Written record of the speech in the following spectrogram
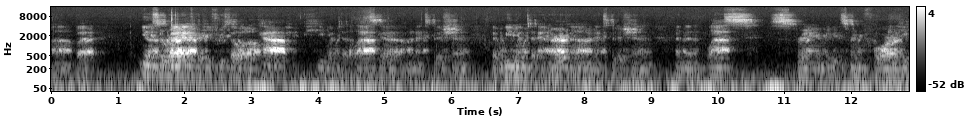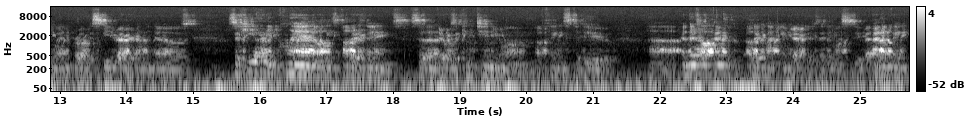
uh, but, you know, so right after he free soloed El Cap, he went to Alaska on an expedition, then we went to Antarctica on an expedition, and then last spring, maybe the spring before, he went broke a speed record on the nose. So he already planned all these other things so that there was a continuum of things to do. Uh, and there's all kinds of other climbing objectives that he wants to do, but I don't think,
